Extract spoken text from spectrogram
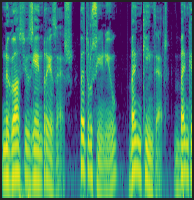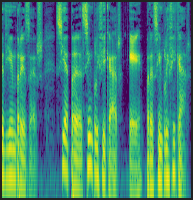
Negócios e empresas. Patrocínio Banco Inter. Banca de Empresas. Se é para simplificar, é para simplificar.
